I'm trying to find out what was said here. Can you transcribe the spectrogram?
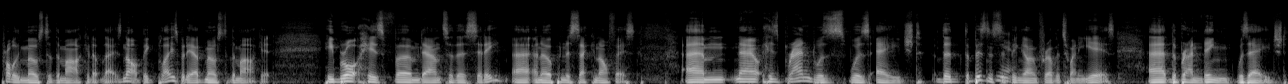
probably most of the market up there. It's not a big place, but he had most of the market. He brought his firm down to the city uh, and opened a second office. Um, now, his brand was was aged. The the business Yeah. been going for over twenty years. Uh, the branding was aged.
